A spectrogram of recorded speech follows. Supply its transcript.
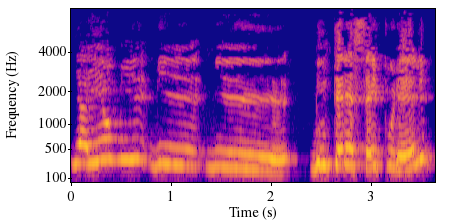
E aí eu me, me, me, me interessei por ele,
